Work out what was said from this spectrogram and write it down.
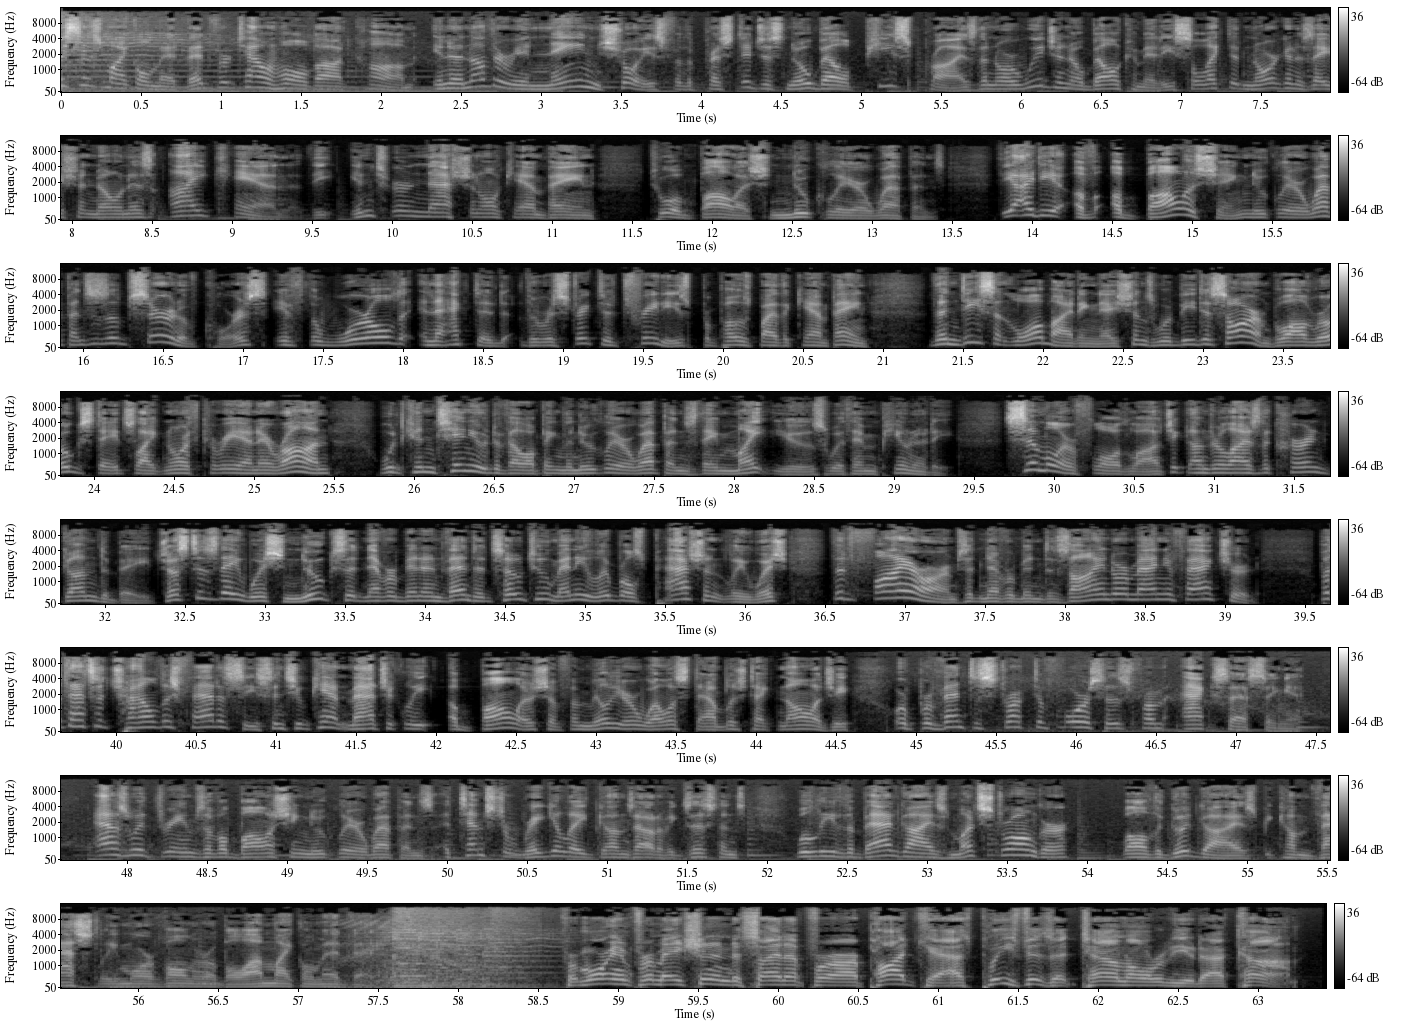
This is Michael Medved for Townhall.com. In another inane choice for the prestigious Nobel Peace Prize, the Norwegian Nobel Committee selected an organization known as ICAN, the International Campaign to Abolish Nuclear Weapons. The idea of abolishing nuclear weapons is absurd, of course. If the world enacted the restrictive treaties proposed by the campaign, then decent law abiding nations would be disarmed, while rogue states like North Korea and Iran would continue developing the nuclear weapons they might use with impunity. Similar flawed logic underlies the current gun debate. Just as they wish nukes had never been invented, so too many liberals passionately wish that firearms had never been designed or manufactured. But that's a childish fantasy since you can't magically abolish a familiar, well established technology or prevent destructive forces from accessing it. As with dreams of abolishing nuclear weapons, attempts to regulate guns out of existence will leave the bad guys much stronger while the good guys become vastly more vulnerable. I'm Michael Medved. For more information and to sign up for our podcast, please visit townhallreview.com.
